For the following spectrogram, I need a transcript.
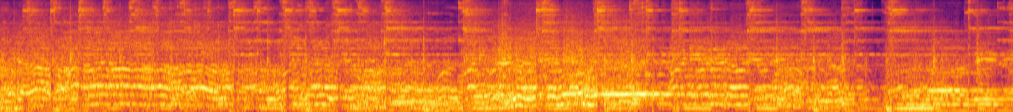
Hare Hare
